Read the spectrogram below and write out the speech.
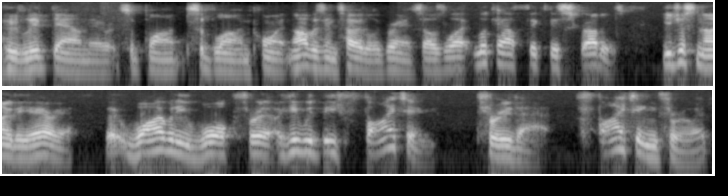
who lived down there at Sublime, Sublime Point, and I was in total agreement. So I was like, "Look how thick this scrub is. You just know the area. But why would he walk through it? He would be fighting through that, fighting through it,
